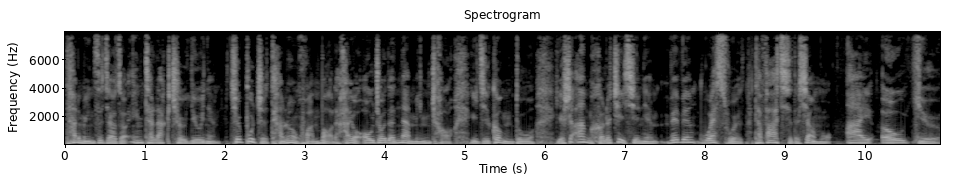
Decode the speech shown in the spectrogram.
它的名字叫做《Intellectual Union》，其实不止谈论环保的，还有欧洲的难民潮，以及更多，也是暗合了这些年 Vivian Westwood 他发起的项目 I O U。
